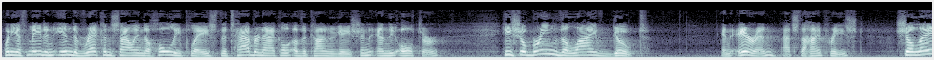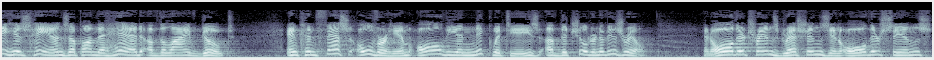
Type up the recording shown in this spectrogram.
when he hath made an end of reconciling the holy place, the tabernacle of the congregation, and the altar, he shall bring the live goat And Aaron, that's the high priest, shall lay his hands upon the head of the live goat and confess over him all the iniquities of the children of Israel and all their transgressions and all their sins,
